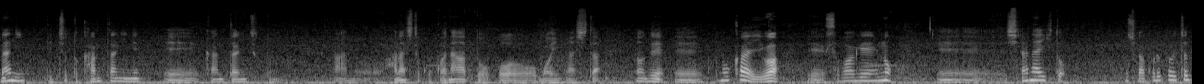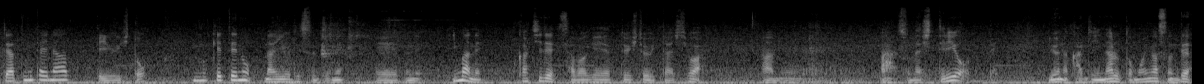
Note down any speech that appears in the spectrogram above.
何？ってちょっと簡単にね、えー、簡単にちょっと、あの話しておこうかなと思いました。なので、えー、この回は、えー、サバゲーの、えー、知らない人もしくはこれからちょっとやってみたいなっていう人向けての内容ですんでね,、えーとね今ねガチでサバゲーやってる人に対してはあのあそんな知ってるよっていうような感じになると思いますんで、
